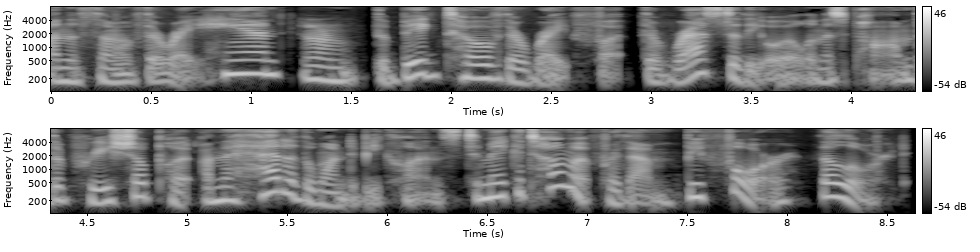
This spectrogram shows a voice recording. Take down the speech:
on the thumb of the right hand, and on the big toe of their right foot. The rest of the oil in his palm the priest shall put on the head of the one to be cleansed, to make atonement for them before the Lord.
